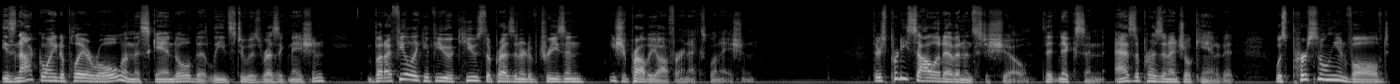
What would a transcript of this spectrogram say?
is not going to play a role in the scandal that leads to his resignation, but I feel like if you accuse the president of treason, you should probably offer an explanation. There's pretty solid evidence to show that Nixon, as a presidential candidate, was personally involved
